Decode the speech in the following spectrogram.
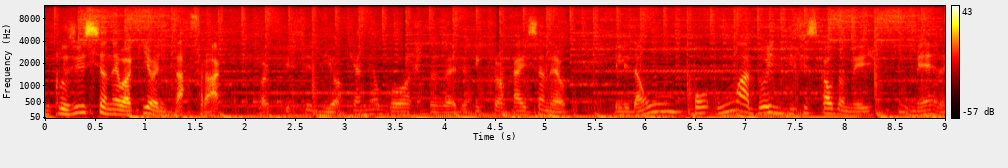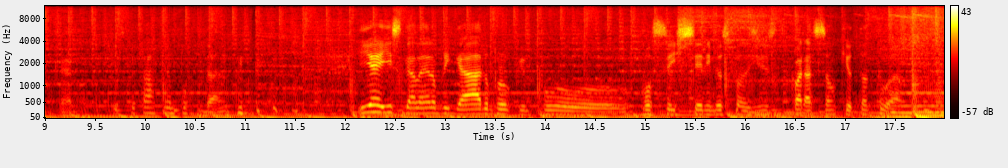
Inclusive esse anel aqui, ó, ele tá fraco. Agora que percebi, ó, que anel bosta, velho. Eu tenho que trocar esse anel. Ele dá 1 um, um a 2 de fiscal damage. Que merda, cara. Por isso que eu tava tendo um pouco de dano. E é isso, galera. Obrigado por, por vocês serem meus fãzinhos de coração que eu tanto amo.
